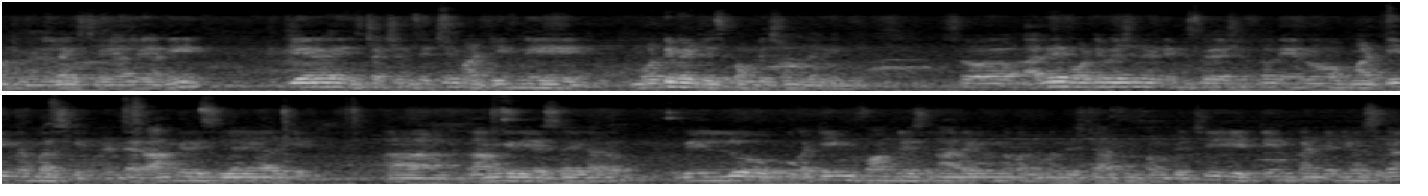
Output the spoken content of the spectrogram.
మనం అనలైజ్ చేయాలి అని క్లియర్గా ఇన్స్ట్రక్షన్స్ ఇచ్చి మా టీమ్ని మోటివేట్ చేసి పంపించడం జరిగింది. సో అదే మోటివేషన్ అండ్ ఇన్స్పిరేషన్తో నేను మా టీం మెంబర్స్కి అంటే రామగిరి సిఐ గారికి రామ్గిరి రామగిరి ఎస్ఐ గారు వీళ్ళు ఒక టీం ఫామ్ చేసి నా దగ్గర ఉన్న కొంతమంది స్టాఫ్ని పంపించి ఈ టీం కంటిన్యూస్గా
